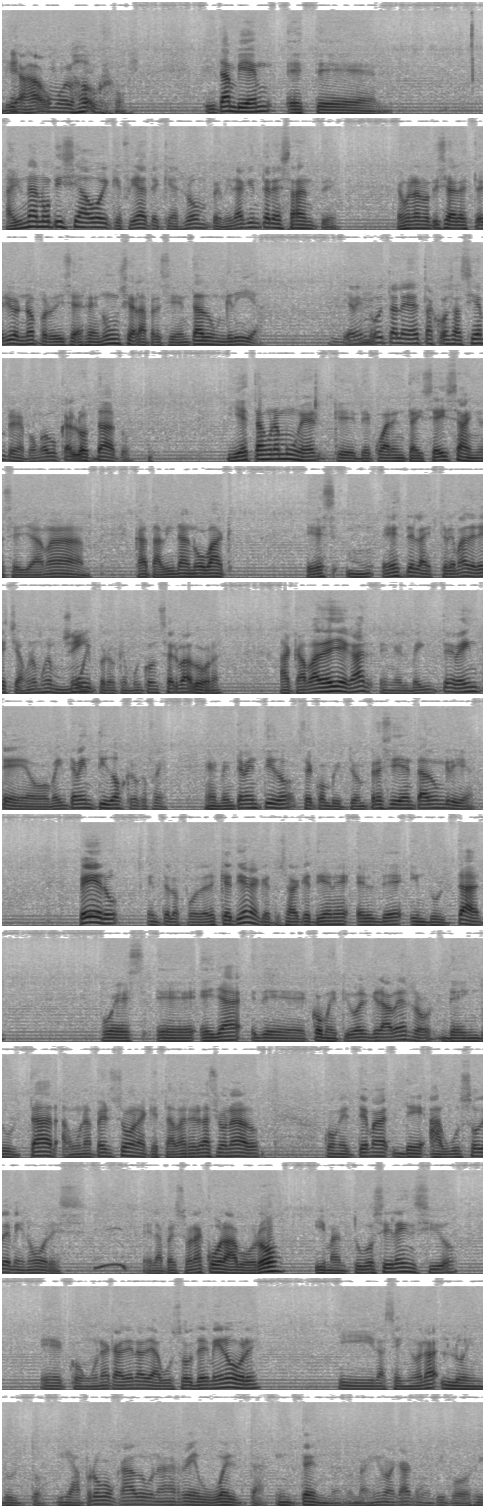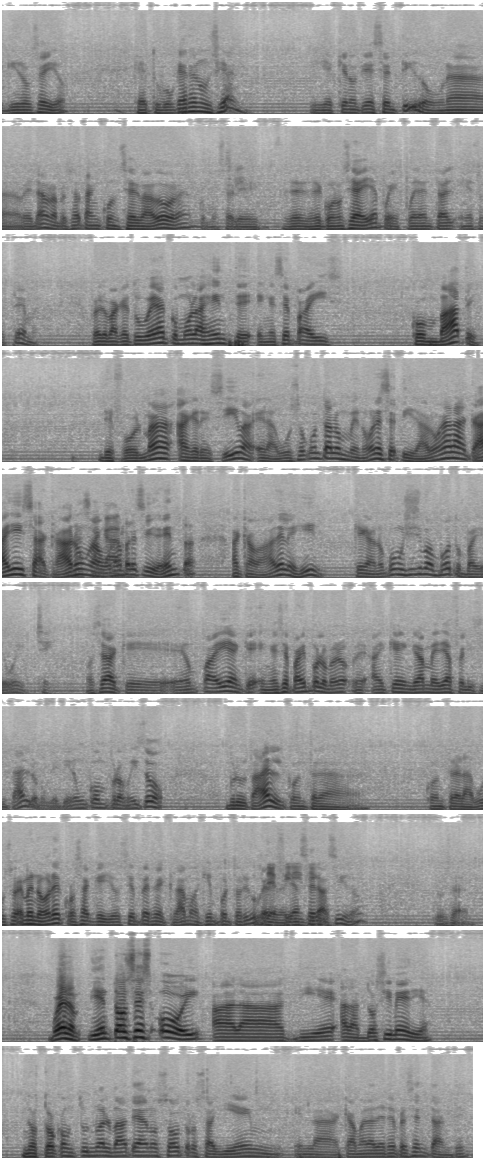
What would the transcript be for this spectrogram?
Viajado como loco. Y también, este hay una noticia hoy que fíjate que rompe, mira qué interesante. Es una noticia del exterior, no, pero dice renuncia a la presidenta de Hungría. Y a mí me gusta leer estas cosas siempre, me pongo a buscar los datos. Y esta es una mujer que de 46 años se llama Catalina Novak. Es, es de la extrema derecha, es una mujer muy, pero que muy conservadora. Acaba de llegar en el 2020 o 2022 creo que fue. En el 2022 se convirtió en presidenta de Hungría pero entre los poderes que tiene, que tú sabes que tiene el de indultar, pues eh, ella cometió el grave error de indultar a una persona que estaba relacionado con el tema de abuso de menores. Eh, la persona colaboró y mantuvo silencio eh, con una cadena de abusos de menores y la señora lo indultó y ha provocado una revuelta interna, me imagino acá como tipo Ricky Rosselló, que tuvo que renunciar. Y es que no tiene sentido una verdad una persona tan conservadora como se, le, reconoce a ella pues pueda entrar en esos temas. Pero para que tú veas cómo la gente en ese país combate de forma agresiva el abuso contra los menores se tiraron a la calle y sacaron, a una presidenta acabada de elegir que ganó por muchísimos votos by the way. O sea que es un país en que en ese país por lo menos eh, hay que en gran medida felicitarlo porque tiene un compromiso brutal contra contra el abuso de menores, cosa que yo siempre reclamo aquí en Puerto Rico, que debería ser así, ¿no? Bueno, y entonces hoy a las 10, a las dos y media, nos toca un turno al bate a nosotros allí en, en la Cámara de Representantes.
